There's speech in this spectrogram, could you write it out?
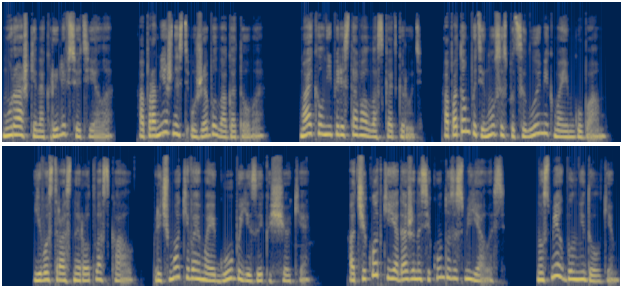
Мурашки накрыли все тело, а промежность уже была готова. Майкл не переставал ласкать грудь, а потом потянулся с поцелуями к моим губам. Его страстный рот ласкал, причмокивая мои губы, язык и щеки. От чекотки я даже на секунду засмеялась. Но смех был недолгим,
